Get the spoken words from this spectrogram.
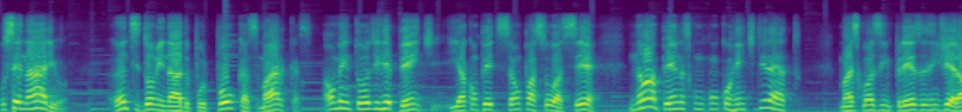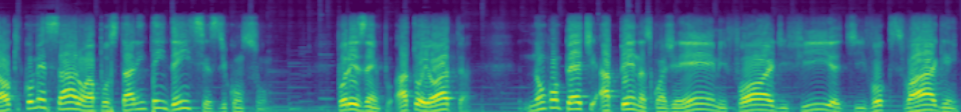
O cenário antes dominado por poucas marcas, aumentou de repente e a competição passou a ser não apenas com o concorrente direto, mas com as empresas em geral que começaram a apostar em tendências de consumo. Por exemplo, a Toyota não compete apenas com a GM, Ford, Fiat, Volkswagen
